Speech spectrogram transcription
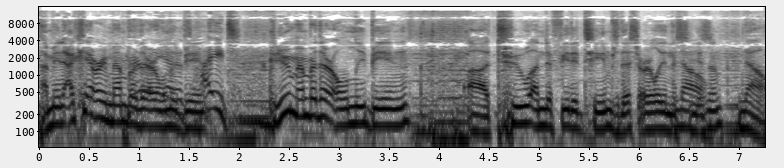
I mean, I can't remember there only being. height. Can you remember there only being uh, two undefeated teams this early in the No, season? no,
